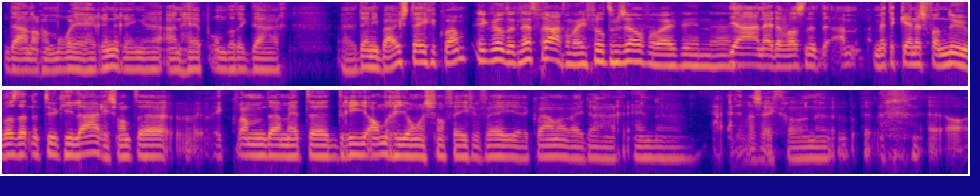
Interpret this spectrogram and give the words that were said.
Daar nog een mooie herinnering aan heb, omdat ik daar Danny Buis tegenkwam. ik wilde het net vragen, maar je vult hem zelf wel even in. Ja, nee, dat was net, met de kennis van nu was dat natuurlijk hilarisch. Want ik kwam daar met drie andere jongens van VVV, kwamen wij daar. En ja, dat was echt gewoon, eh, eh,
